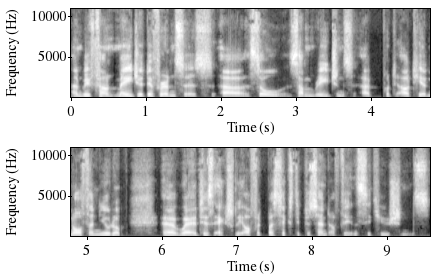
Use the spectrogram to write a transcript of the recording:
and we found major differences. Uh, so some regions are put out here, Northern Europe, uh, where it is actually offered by 60% of the institutions.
